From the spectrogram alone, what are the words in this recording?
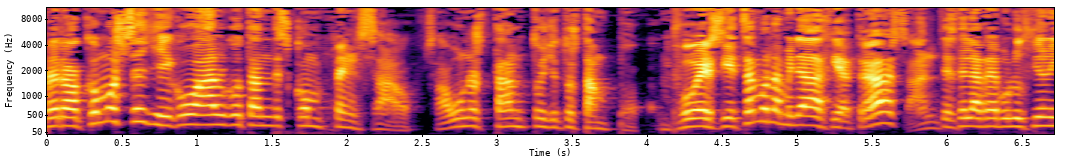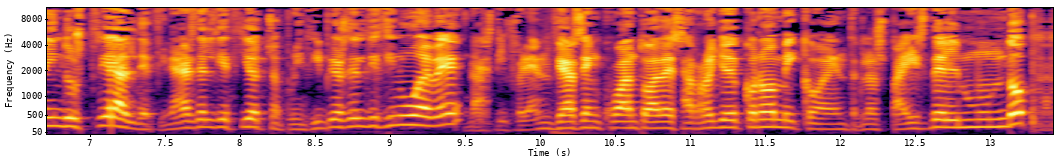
Pero ¿cómo se llegó a algo tan descompensado? O sea, unos tanto y otros tampoco. Pues si echamos la mirada hacia atrás, antes de la revolución industrial de finales del 18, principios del 19, las diferencias en cuanto a desarrollo económico entre los países del mundo pues,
